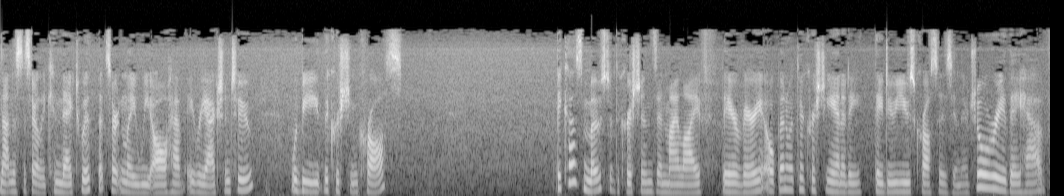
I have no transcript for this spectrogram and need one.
not necessarily connect with, but certainly we all have a reaction to, would be the Christian cross. Because most of the Christians in my life, they are very open with their Christianity. They do use crosses in their jewelry. They have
